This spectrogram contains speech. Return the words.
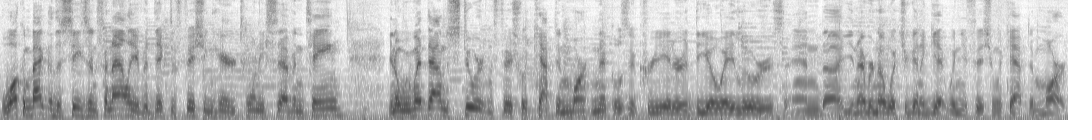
Welcome back to the season finale of Addictive Fishing here 2017. You know, we went down to Stuart and fished with Captain Mark Nichols, the creator of DOA Lures, and uh, you never know what you're going to get when you're fishing with Captain Mark.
